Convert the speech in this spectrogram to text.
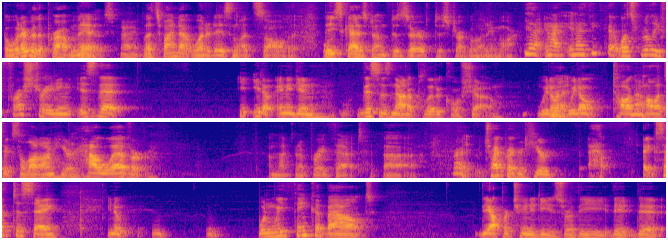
But whatever the problem is, Right. let's find out what it is and let's solve it. These guys don't deserve to struggle anymore. Yeah, and I and I think that what's really frustrating is that you know, and again, this is not a political show. We don't Right. we don't talk No. politics a lot on here. However, I'm not going to break that uh, Right. track record here, except to say, you know, when we think about the opportunities or the, the, the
